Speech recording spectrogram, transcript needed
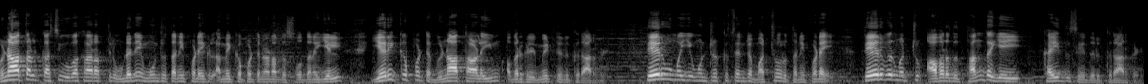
வினாத்தாள் கசி விவகாரத்தில் உடனே மூன்று தனிப்படைகள் அமைக்கப்பட்டு நடந்த சோதனையில் எரிக்கப்பட்ட வினாத்தாளையும் அவர்கள் மீட்டிருக்கிறார்கள். தேர்வு மையம் ஒன்றுக்கு சென்ற மற்றொரு தனிப்படை தேர்வர் மற்றும் அவரது தந்தையை கைது செய்திருக்கிறார்கள்.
